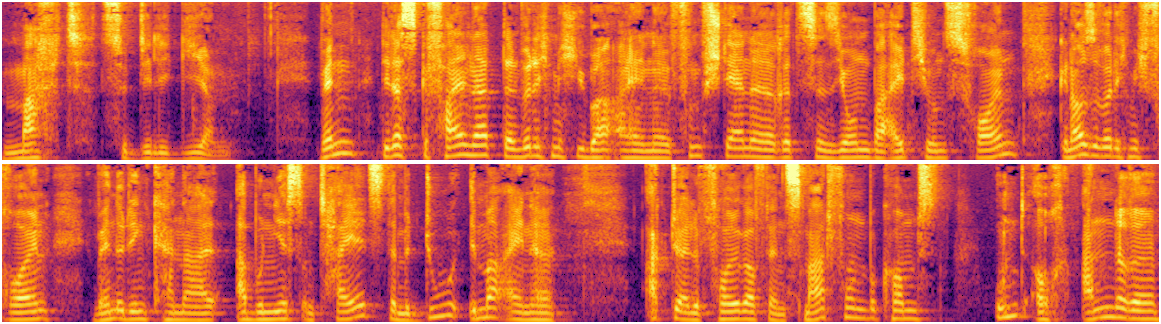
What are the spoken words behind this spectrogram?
Macht zu delegieren. Wenn dir das gefallen hat, dann würde ich mich über eine 5-Sterne-Rezession bei iTunes freuen. Genauso würde ich mich freuen, wenn du den Kanal abonnierst und teilst, damit du immer eine aktuelle Folge auf dein Smartphone bekommst und auch andere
